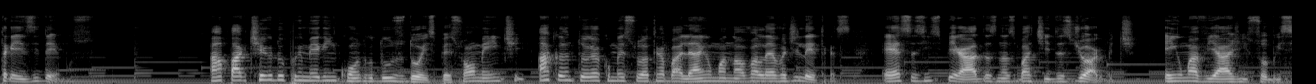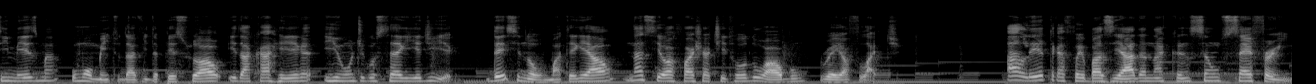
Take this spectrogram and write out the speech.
13 demos. A partir do primeiro encontro dos dois pessoalmente, a cantora começou a trabalhar em uma nova leva de letras, essas inspiradas nas batidas de Orbit, em uma viagem sobre si mesma, o momento da vida pessoal e da carreira e onde gostaria de ir. Desse novo material nasceu a faixa título do álbum Ray of Light. A letra foi baseada na canção Suffering,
